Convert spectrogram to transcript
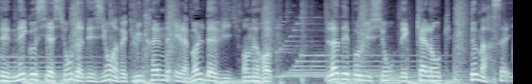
des négociations d'adhésion avec l'Ukraine et la Moldavie en Europe, la dépollution des calanques de Marseille.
